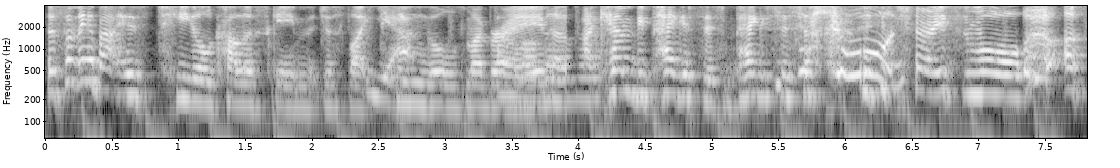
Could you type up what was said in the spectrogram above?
There's something about his teal color scheme that just like Yeah. tingles my brain. love it. I can be Pegasus, and Pegasus so short. is very small. I'm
